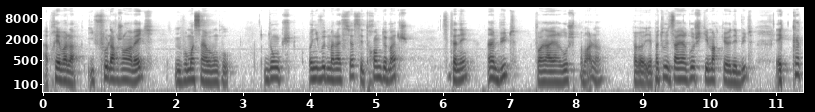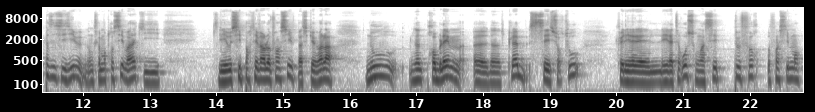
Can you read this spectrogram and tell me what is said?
Après, voilà, il faut l'argent avec, mais pour moi, c'est un bon coup. Donc, au niveau de Malasia, c'est 32 matchs cette année, un but pour un arrière-gauche, pas mal. Hein. Il n'y a pas tous les arrière-gauches qui marquent des buts, et 4 passes décisives, donc ça montre aussi voilà, qu'il est aussi porté vers l'offensive, parce que voilà, nous, notre problème euh, dans notre club, c'est surtout que les, latéraux sont assez peu forts offensivement.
